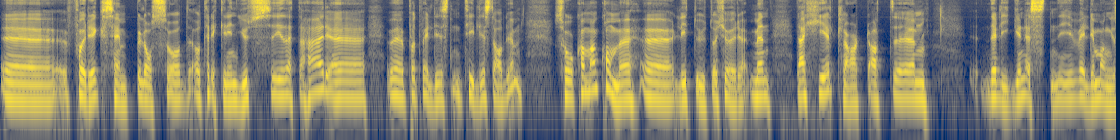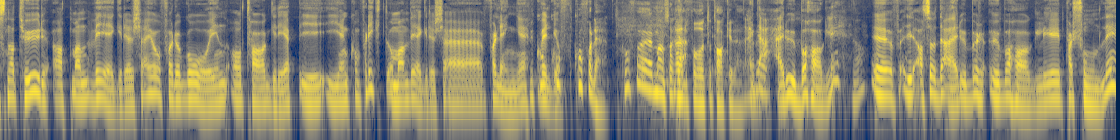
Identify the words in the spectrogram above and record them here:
eh, f.eks. også og trekker inn juss i dette her på et veldig tidlig stadium, så kan man komme litt ut og kjøre. Men det er helt klart at det ligger nesten i veldig manges natur at man vegrer seg jo for å gå inn og ta grep i, i en konflikt, og man vegrer seg for lenge. Hvor, veldig ofte. Hvorfor det? Hvorfor er man så redd for å ta tak i det? Nei, det... er ubehagelig. Ja. Uh, altså, det er ube, ubehagelig personlig,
